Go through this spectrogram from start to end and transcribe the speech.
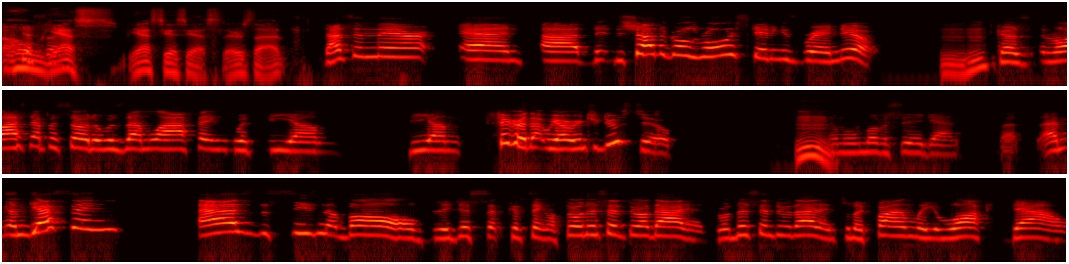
Oh yes, yes, yes, yes. There's that. That's in there, and uh, the, the shot of the girls roller skating is brand new Mm-hmm. because in the last episode it was them laughing with the um the um figure that we are introduced to. Mm. and we'll never see again. But I'm, I'm guessing as the season evolved, they just kept saying, "Oh, throw this in, throw that in, throw this in, throw that in," until they finally locked down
